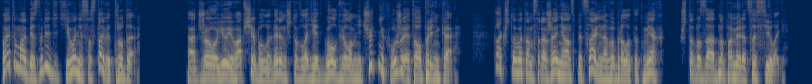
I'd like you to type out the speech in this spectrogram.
поэтому обезвредить его не составит труда. А Джоу Юй вообще был уверен, что владеет Голдвиллом ничуть не хуже этого паренька. Так что в этом сражении он специально выбрал этот мех, чтобы заодно помериться силой.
